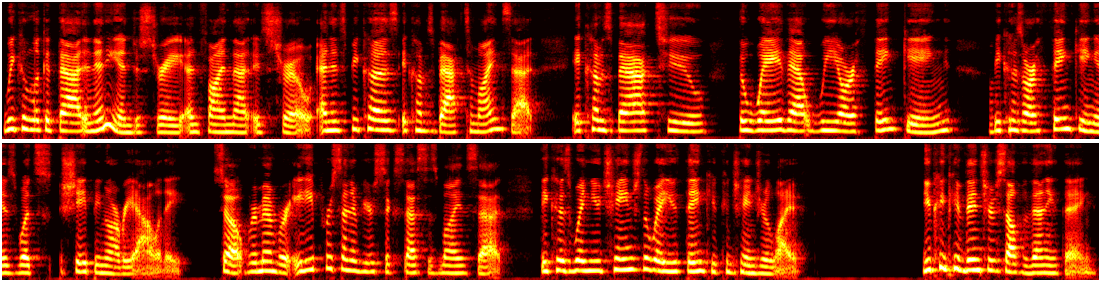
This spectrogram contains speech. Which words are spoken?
We can look at that in any industry and find that it's true. And it's because it comes back to mindset. It comes back to the way that we are thinking because our thinking is what's shaping our reality. So remember, 80% of your success is mindset because when you change the way you think, you can change your life. You can convince yourself of anything.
